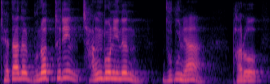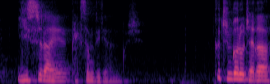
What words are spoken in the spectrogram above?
재단을 무너뜨린 장본인은 누구냐? 바로 이스라엘 백성들이라는 것이. 그 증거를 제가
